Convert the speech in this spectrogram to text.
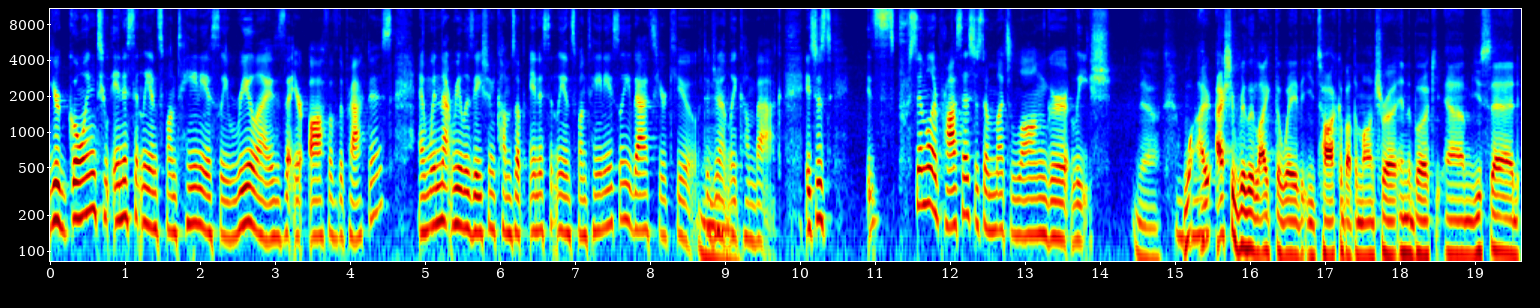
you're going to innocently and spontaneously realize that you're off of the practice. And when that realization comes up innocently and spontaneously, that's your cue to mm. gently come back. It's just, it's similar process, just a much longer leash. Yeah. Well, I actually really like the way that you talk about the mantra in the book. Um, you said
